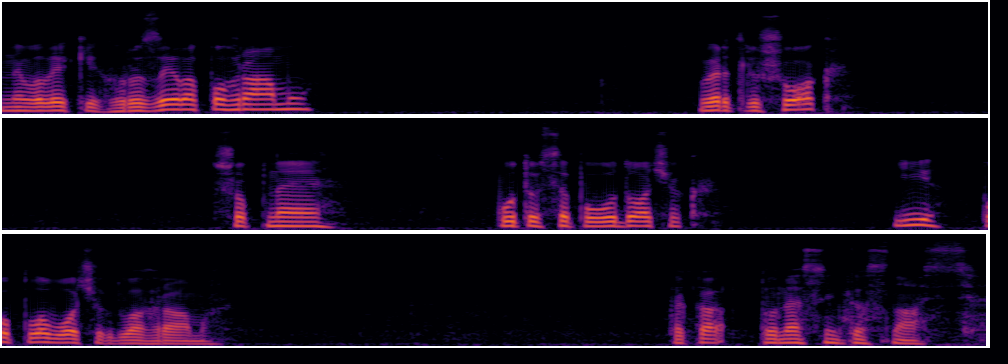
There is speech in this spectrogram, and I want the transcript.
невеликих грузила по граму. Вертлюшок, щоб не путався поводочок. І поплавочок 2 грама. Така тонесенька снасть.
